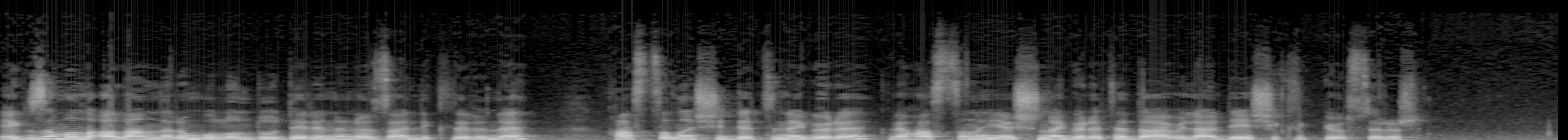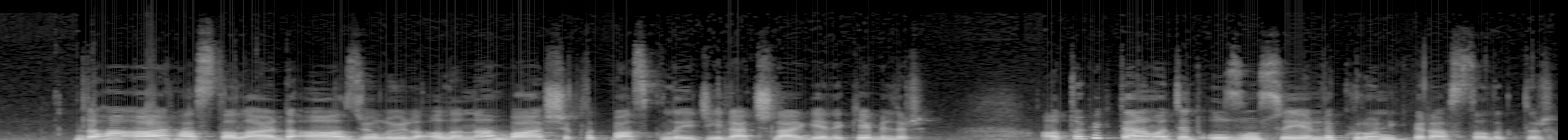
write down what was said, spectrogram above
Egzamalı alanların bulunduğu derinin özelliklerine, hastalığın şiddetine göre ve hastanın yaşına göre tedaviler değişiklik gösterir. Daha ağır hastalarda ağız yoluyla alınan bağışıklık baskılayıcı ilaçlar gerekebilir. Atopik dermatit uzun seyirli kronik bir hastalıktır.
